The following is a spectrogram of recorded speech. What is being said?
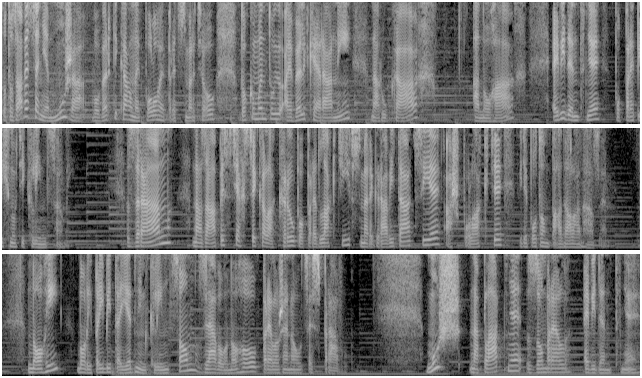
Toto zavesenie muža vo vertikálnej polohe pred smrťou dokumentujú aj veľké rany na rukách a nohách, evidentne po prepichnutí klincami. Z rán na zápestiach stekala krv po predlaktí v smere gravitácie až po lakte, kde potom padala na zem. Nohy boli pribité jedným klincom s ľavou nohou preloženou cez pravu. Muž na plátne zomrel evidentne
